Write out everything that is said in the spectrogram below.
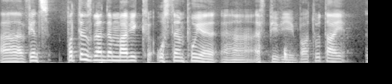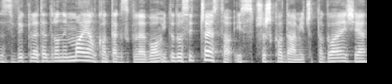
E, więc pod tym względem Mavic ustępuje e, FPV, bo tutaj zwykle te drony mają kontakt z glebą i to dosyć często i z przeszkodami, czy to gałęzie,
